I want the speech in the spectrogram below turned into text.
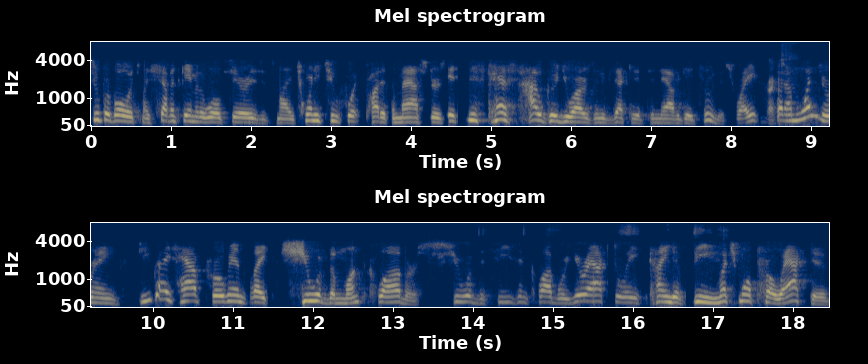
Super Bowl. It's my seventh game of the World Series. It's my 22 foot putt at the Masters. It, this tests how good you are as an executive to navigate through this, right? right. But I'm wondering, do you guys have programs like Shoe of the Month Club or Shoe of the Season Club where you're actually kind of being much more proactive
